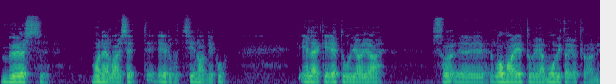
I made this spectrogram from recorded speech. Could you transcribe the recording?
myös monenlaiset edut. Siinä on niin eläkeetuja ja eh, lomaetuja ja muita, jotka on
